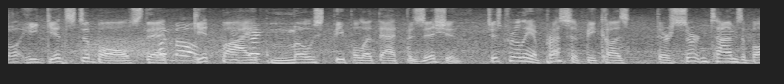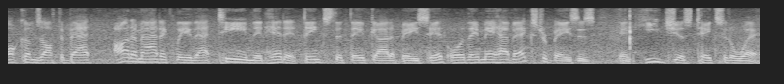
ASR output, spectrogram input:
Well, he gets to balls that get by most people at that position. Just really impressive because there's certain times the ball comes off the bat, automatically that team that hit it thinks that they've got a base hit or they may have extra bases, and he just takes it away.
